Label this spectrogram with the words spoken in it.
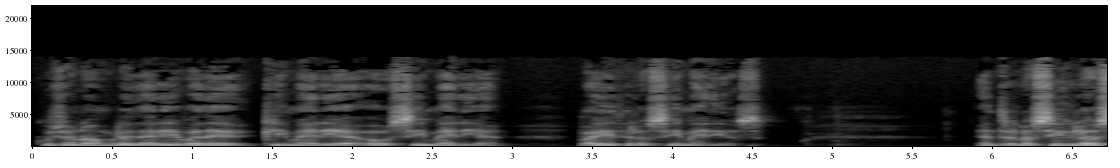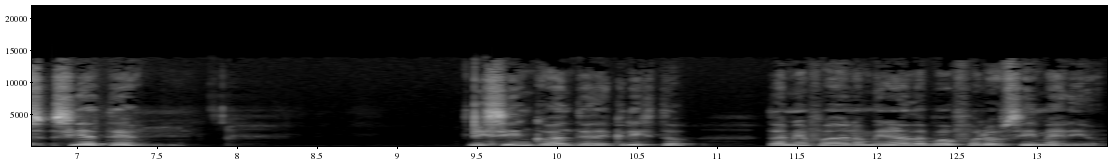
cuyo nombre deriva de Quimeria o Cimeria, país de los cimerios. Entre los siglos 7 y 5 a.C., también fue denominada Bóforo Cimerio.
